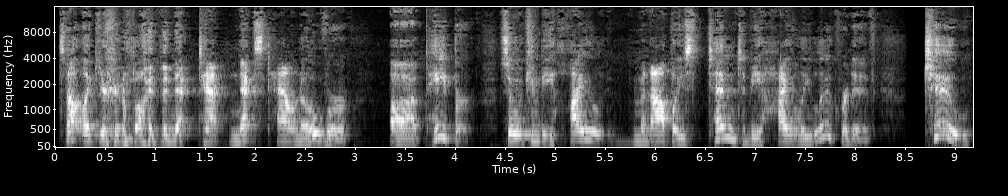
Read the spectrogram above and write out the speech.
It's not like you're going to buy the next, ta- next town over uh, paper. So it can be highly monopolies tend to be highly lucrative. Two,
